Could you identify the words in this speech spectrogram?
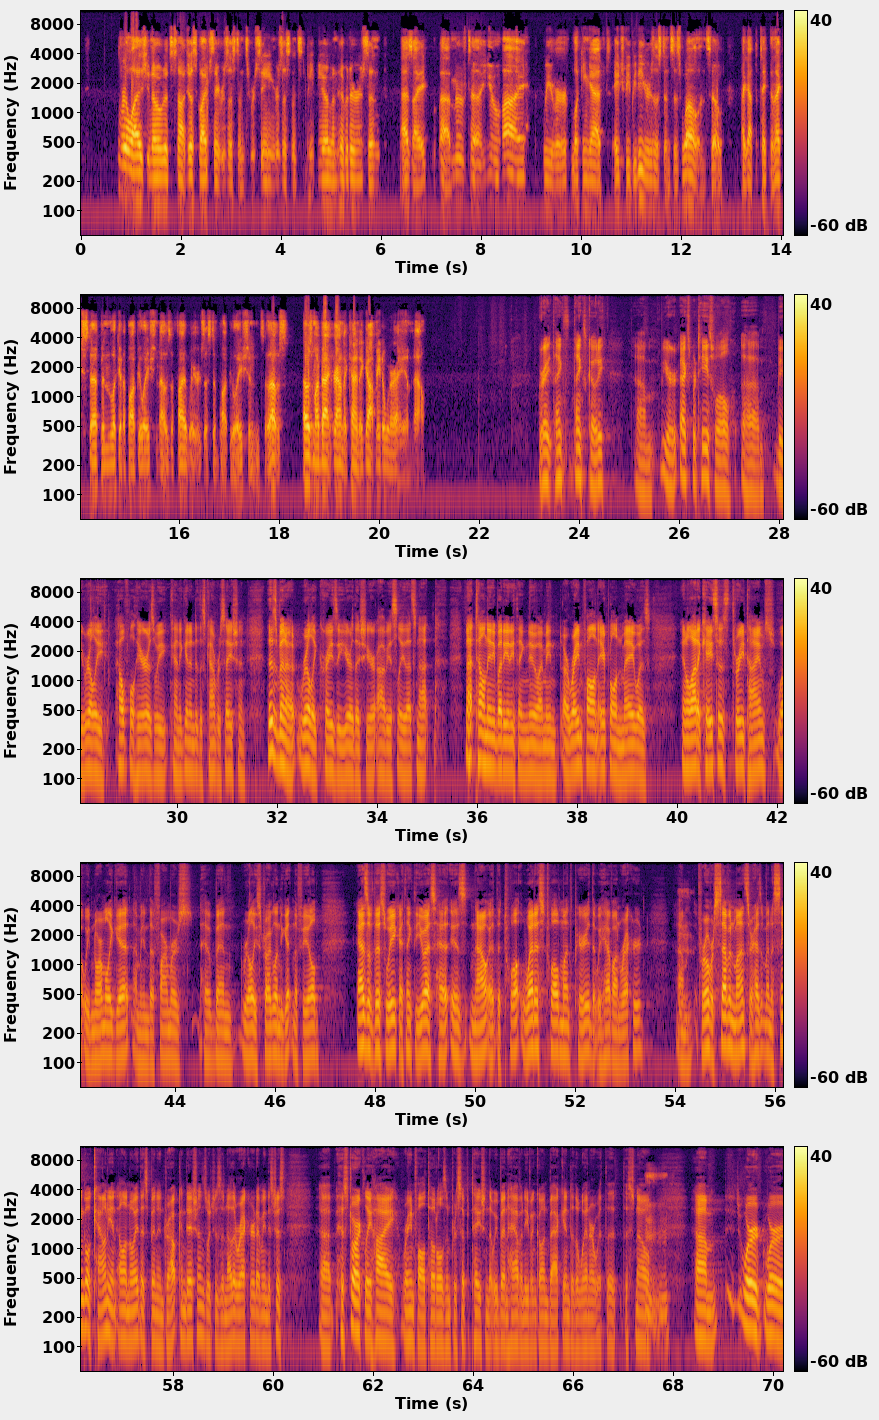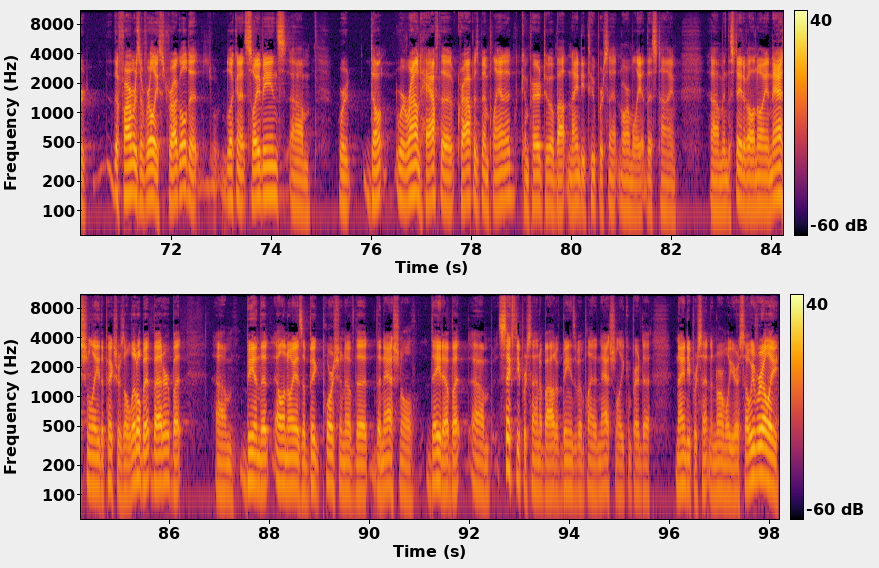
realize, you know, it's not just glyphosate resistance. We're seeing resistance to PPO inhibitors. And as I uh, moved to U of I, we were looking at HPPD resistance as well. And so I got to take the next step and look at a population that was a five-way resistant population. So that was that was my background that kind of got me to where I am now. Great, thanks, thanks, Cody. Um, your expertise will uh, be really helpful here as we kind of get into this conversation. This has been a really crazy year this year. Obviously, that's not not telling anybody anything new. I mean, our rainfall in April and May was, in a lot of cases, three times what we'd normally get. I mean, the farmers have been really struggling to get in the field. As of this week, I think the U.S. Ha- is now at the 12, wettest 12 month period that we have on record. Um, mm. For over seven months, there hasn't been a single county in Illinois that's been in drought conditions, which is another record. I mean, it's just uh, historically high rainfall totals and precipitation that we've been having, even going back into the winter with the the snow. Mm-hmm. Um, we're we're the farmers have really struggled at looking at soybeans. Um, we're don't we're around half the crop has been planted compared to about 92% normally at this time um, in the state of Illinois. And nationally, the picture is a little bit better, but um, being that Illinois is a big portion of the, the national data, but um, 60% about of beans have been planted nationally compared to 90% in a normal year. So we've really,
